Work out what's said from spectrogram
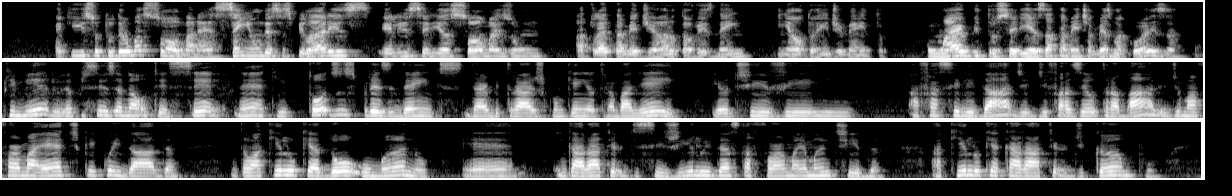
é que isso tudo é uma soma, né? Sem um desses pilares, ele seria só mais um atleta mediano, talvez nem em alto rendimento um árbitro seria exatamente a mesma coisa? Primeiro, eu preciso enaltecer né, que todos os presidentes da arbitragem com quem eu trabalhei, eu tive a facilidade de fazer o trabalho de uma forma ética e cuidada. Então, aquilo que é do humano é em caráter de sigilo e desta forma é mantida. Aquilo que é caráter de campo,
